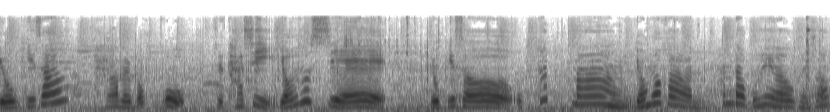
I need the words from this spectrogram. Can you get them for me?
여기서 밥을 먹고 이제 다시 6시에 여기서 옥탑방 영화관 한다고 해요. 그래서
